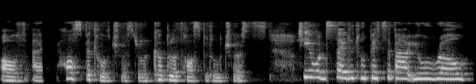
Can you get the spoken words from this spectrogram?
of a hospital trust or a couple of hospital trusts. Do you want to say a little bit about your role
